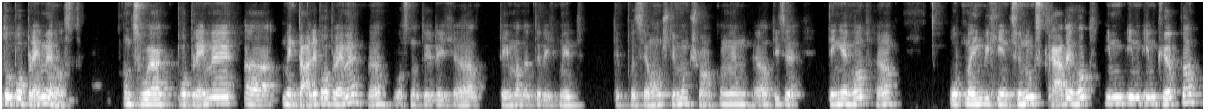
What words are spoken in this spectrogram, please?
du Probleme hast. Und zwar Probleme, äh, mentale Probleme, ja, was natürlich äh, Thema natürlich mit Depression, Stimmungsschwankungen, ja, diese Dinge hat. Ja. Ob man irgendwelche Entzündungsgrade hat im, im, im Körper.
